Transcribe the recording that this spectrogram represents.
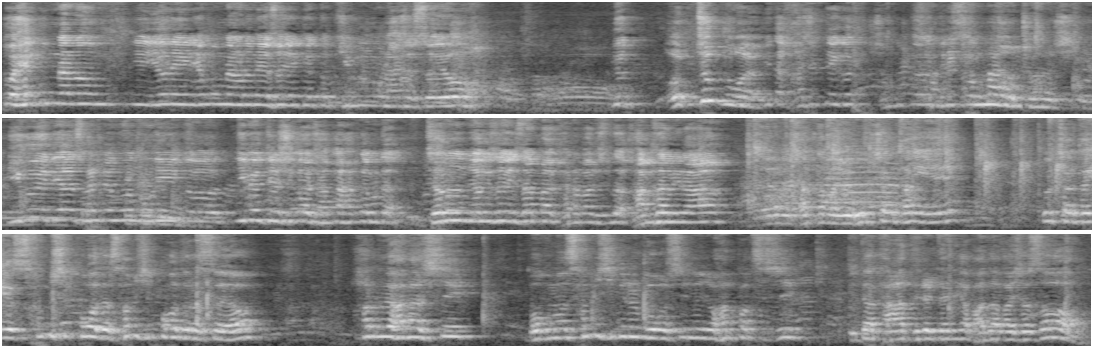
또 행복 나눔 이 연예인 행복 나눔에서 이렇게 또 기부를 하셨어요. 이거 엄청 좋아요. 이따 가실 때 이거 전국적으로 드릴 3만 거고 5천 원씩. 이거에 대한 설명은 우리 그 이병철 씨가 잠깐 할 겁니다. 저는 여기서 인사말 가름하겠습니다. 감사합니다. 여러분 잠깐만요. 흑장탕이 흑장탕이 30포가 들 30포가 들었어요. 하루에 하나씩 먹으면 30일을 먹을 수 있는 요한 박스씩 이따 다 드릴 테니까 받아가셔서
